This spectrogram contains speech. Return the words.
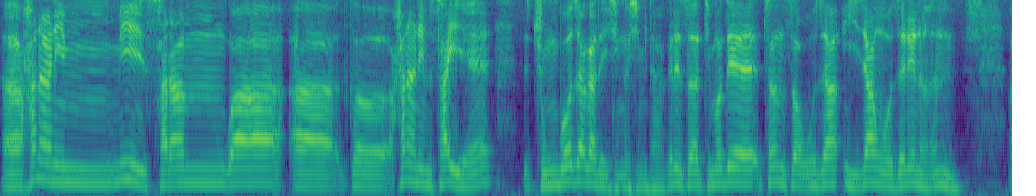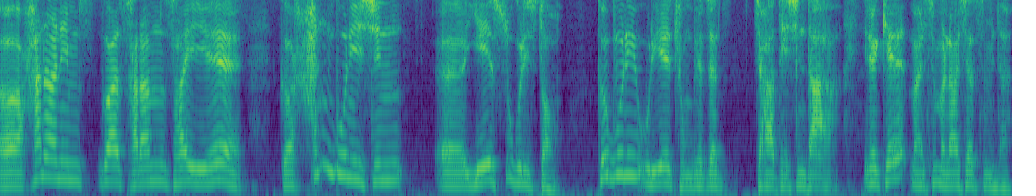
아, 하나님이 사람과 아, 그 하나님 사이에 중보자가 되신 것입니다. 그래서 디모데 전서 5장, 2장 5절에는 어, 하나님과 사람 사이에 그 한 분이신 어, 예수 그리스도 그분이 우리의 중보자 자 되신다 이렇게 말씀을 하셨습니다.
